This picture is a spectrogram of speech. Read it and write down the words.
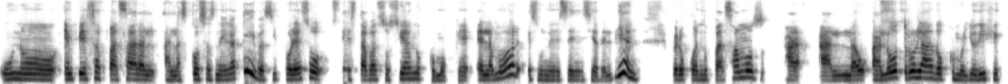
uno empieza a pasar a, las cosas negativas y por eso estaba asociando como que el amor es una esencia del bien, pero cuando pasamos a, al otro lado, como yo dije,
